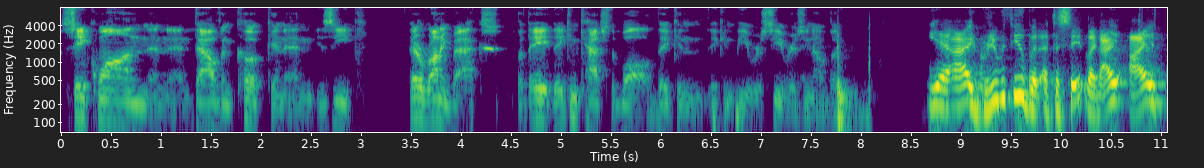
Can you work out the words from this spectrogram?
Saquon and, and Dalvin Cook and, and Zeke, they're running backs, but they, they can catch the ball. They can they can be receivers, you know. But Yeah, I agree with you, but at the same, like I, I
